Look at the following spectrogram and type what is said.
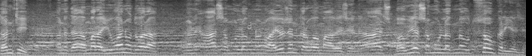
ધનથી અને અમારા યુવાનો દ્વારા અને આ સમૂહ લગ્નનું આયોજન કરવામાં આવે છે અને આ ભવ્ય સમૂહ લગ્ન ઉત્સવ કરીએ છીએ.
